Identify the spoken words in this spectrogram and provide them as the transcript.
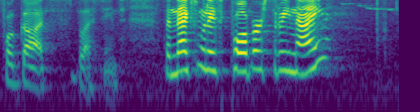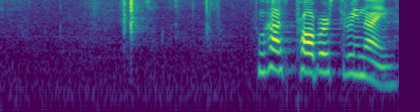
for God's blessings. The next one is Proverbs 3 9. Who has Proverbs 3 9?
